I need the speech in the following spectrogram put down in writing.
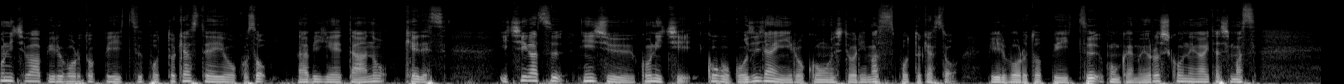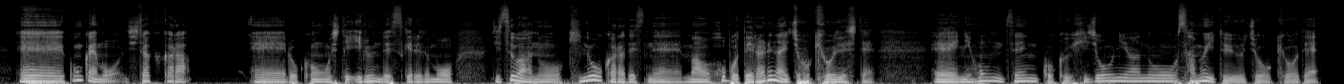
こんにちは。ビルボルトピーツポッドキャストへようこそ。ナビゲーターの K です。1月25日午後5時台に録音しております。ポッドキャストビルボルトピーツ。今回もよろしくお願いいたします。えー、今回も自宅から、えー、録音をしているんですけれども、実はあの昨日からですね、まあ、ほぼ出られない状況でして、えー、日本全国非常にあの寒いという状況で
